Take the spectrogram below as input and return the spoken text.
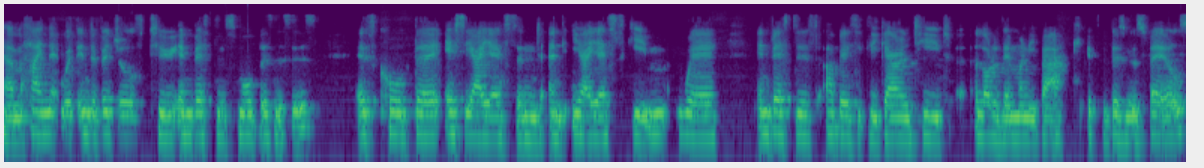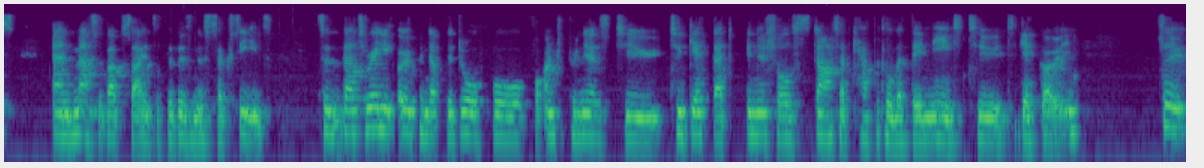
um, high net worth individuals to invest in small businesses. It's called the SEIS and, and EIS scheme, where investors are basically guaranteed a lot of their money back if the business fails and massive upsides if the business succeeds. So that's really opened up the door for for entrepreneurs to to get that initial startup capital that they need to to get going. So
